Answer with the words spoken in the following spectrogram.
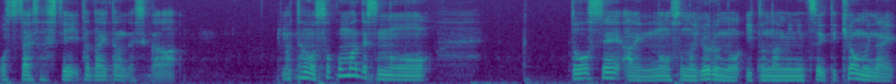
お伝えさせていただいたんですが、まあ、多分そこまでその同性愛のその夜の営みについて興味ない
